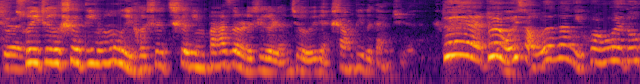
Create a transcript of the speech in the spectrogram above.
对，所以这个设定目的和设设定八字儿的这个人就有一点上帝的感觉。对对，我也想问，那你会不会都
